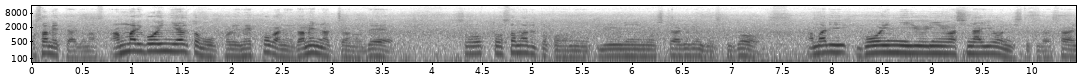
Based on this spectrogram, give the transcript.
う収めてあげます。あんまり強引にやるともうこれ根っこがねダメになっちゃうのでそーっと収まるところに誘引をしてあげるんですけどあまり強引に誘引はしないようにしてください。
